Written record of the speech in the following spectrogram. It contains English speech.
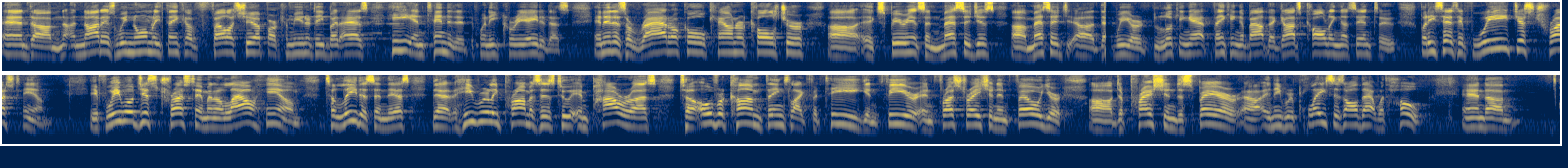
and um, not as we normally think of fellowship or community, but as He intended it when He created us. And it is a radical counterculture uh, experience and messages, uh, message uh, that we are looking at, thinking about, that God's calling us into. But He says if we just trust Him, if we will just trust Him and allow Him to lead us in this, that He really promises to empower us to overcome things like fatigue and fear and frustration and failure, uh, depression, despair, uh, and He replaces all that with hope. And um,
